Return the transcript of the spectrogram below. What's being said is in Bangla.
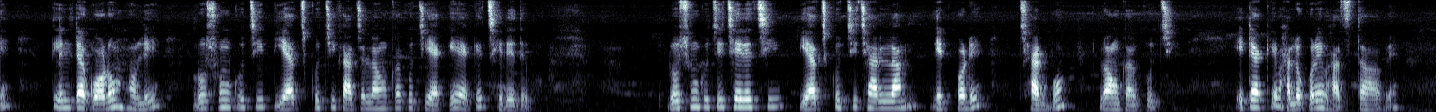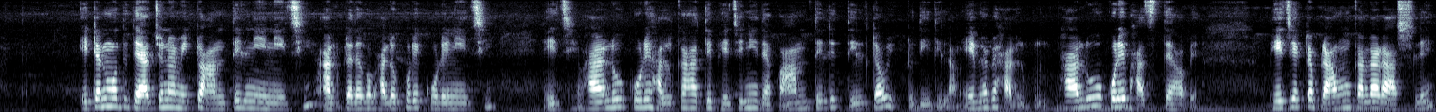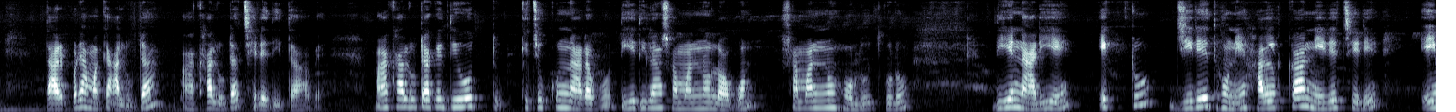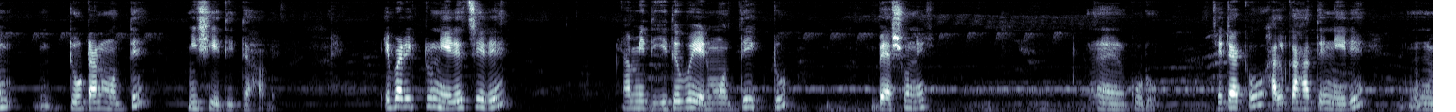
তেলটা গরম হলে রসুন কুচি, পেঁয়াজ কুচি, কাঁচা লঙ্কা কুচি একে একে ছেড়ে দেব। রসুন কুচি ছেড়েছি, পেঁয়াজ কুচি ছাড়লাম, এরপরে ছাড়বো লঙ্কা কুচি। এটাকে ভালো করে ভাজতে হবে। এটার মধ্যে দেওয়ার জন্য আমি একটু আম তেল নিয়ে নিয়েছি। আলুটা দেখো ভালো করে করে নিয়েছি। এই যে ভালো করে হালকা হাতে ভেজে নিয়ে দেখো, আম তেলের তেলটাও একটু দিয়ে দিলাম। এভাবে ভালো করে ভাজতে হবে। ভেজে একটা ব্রাউন কালার আসলে তারপরে আমাকে আলুটা, মাখা আলুটা ছেড়ে দিতে হবে। মাখা আলুটাকে দিয়েও কিছুক্ষণ নাড়াবো। দিয়ে দিলাম সামান্য লবণ, সামান্য হলুদ গুঁড়ো। দিয়ে নাড়িয়ে একটু জিরে, ধনে হালকা নেড়ে চেড়ে এই ডোটার মধ্যে মিশিয়ে দিতে হবে। এবার একটু নেড়ে চেড়ে আমি দিয়ে দেবো এর মধ্যে একটু বেসনের গুঁড়ো। সেটাকেও হালকা হাতে নেড়ে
